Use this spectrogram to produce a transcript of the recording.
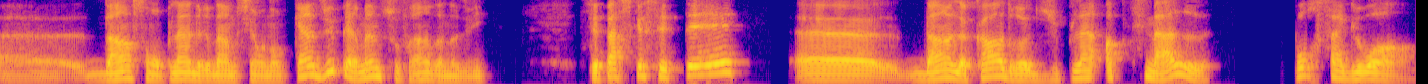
euh, dans son plan de rédemption. Donc, quand Dieu permet une souffrance dans notre vie, c'est parce que c'était dans le cadre du plan optimal pour sa gloire,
